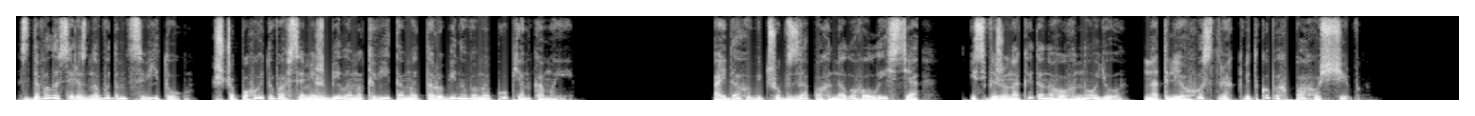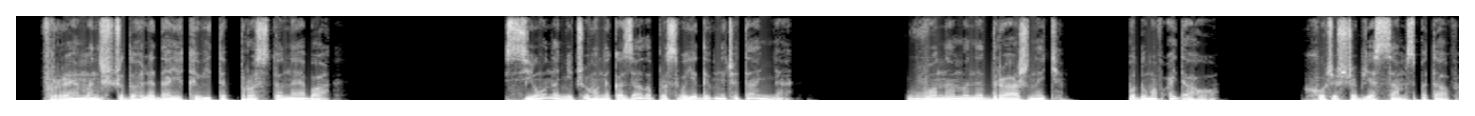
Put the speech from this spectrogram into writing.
здавалося різновидом цвіту, що погойдувався між білими квітами та рубіновими пуп'янками. Айдаго відчув запах гнилого листя і свіжонакиданого гною на тлі гострих квіткових пахощів. Фремен, що доглядає квіти просто неба. Сіона нічого не казала про своє дивне читання. Вона мене дражнить, подумав Айдаго. Хоче, щоб я сам спитав.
